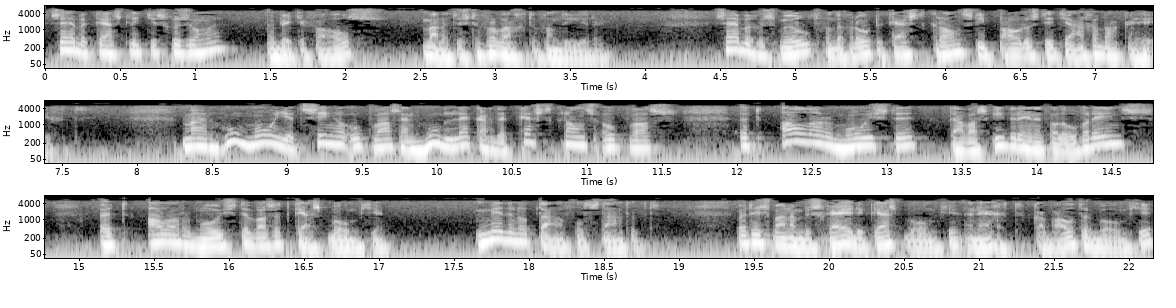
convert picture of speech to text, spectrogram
Ze hebben kerstliedjes gezongen, een beetje vals, maar het is te verwachten van dieren. Ze hebben gesmuld van de grote kerstkrans die Paulus dit jaar gebakken heeft. Maar hoe mooi het zingen ook was en hoe lekker de kerstkrans ook was, het allermooiste, daar was iedereen het wel over eens, het allermooiste was het kerstboompje. Midden op tafel staat het. Het is maar een bescheiden kerstboompje, een echt kabouterboompje,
